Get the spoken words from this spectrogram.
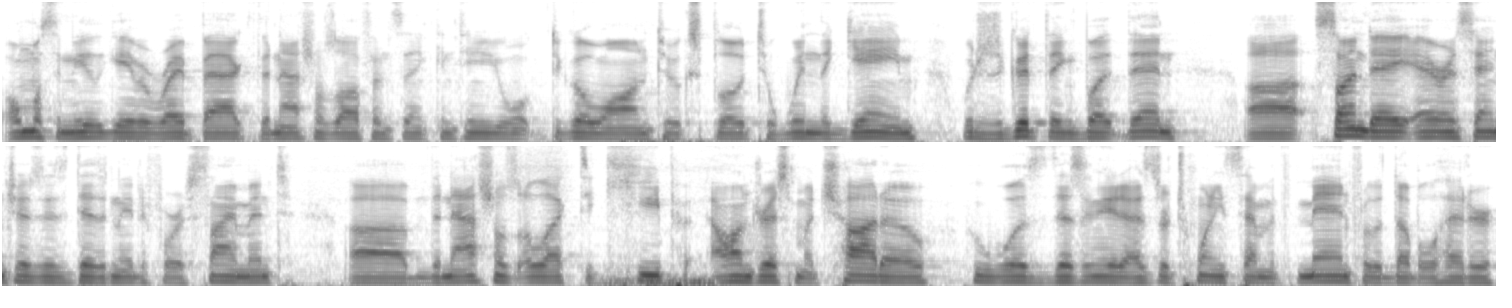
almost immediately gave it right back. The Nationals offense then continued to go on to explode to win the game, which is a good thing. But then uh, Sunday, Aaron Sanchez is designated for assignment. Um, the Nationals elect to keep Andres Machado, who was designated as their 27th man for the doubleheader,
